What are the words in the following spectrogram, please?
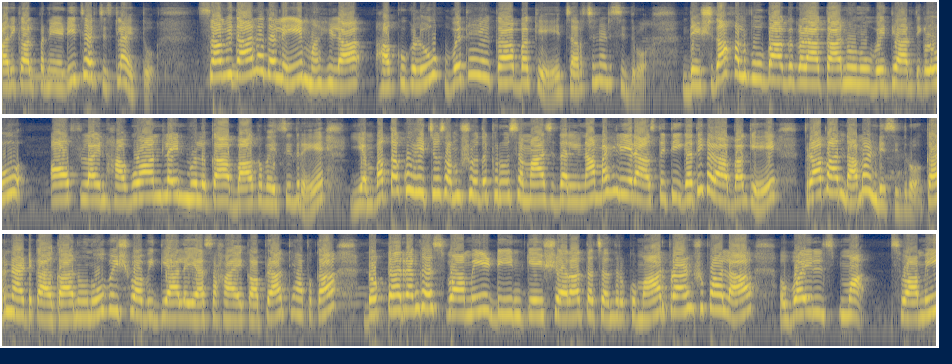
ಪರಿಕಲ್ಪನೆಯಡಿ ಚರ್ಚಿಸಲಾಯಿತು. ಸಂವಿಧಾನದಲ್ಲಿ ಮಹಿಳಾ ಹಕ್ಕುಗಳು ವಿಧೇಯಕ ಬಗ್ಗೆ ಚರ್ಚೆ ನಡೆಸಿದರು. ದೇಶದ ಹಲವು ಭಾಗಗಳ ಕಾನೂನು ವಿದ್ಯಾರ್ಥಿಗಳು ಆಫ್ಲೈನ್ ಹಾಗೂ ಆನ್ಲೈನ್ ಮೂಲಕ ಭಾಗವಹಿಸಿದರೆ ಎಂಬತ್ತಕ್ಕೂ ಹೆಚ್ಚು ಸಂಶೋಧಕರು ಸಮಾಜದಲ್ಲಿನ ಮಹಿಳೆಯರ ಸ್ಥಿತಿಗತಿಗಳ ಬಗ್ಗೆ ಪ್ರಬಂಧ ಮಂಡಿಸಿದರು. ಕರ್ನಾಟಕ ಕಾನೂನು ವಿಶ್ವವಿದ್ಯಾಲಯ ಸಹಾಯಕ ಪ್ರಾಧ್ಯಾಪಕ doctor Rangaswamy, dean K. Sharath, Chandrakumar, ಪ್ರಾಂಶುಪಾಲ ವೈಲ್ ಸ್ವಾಮಿ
